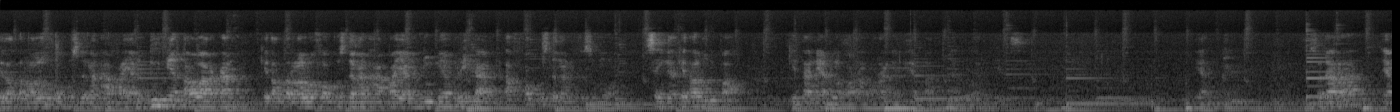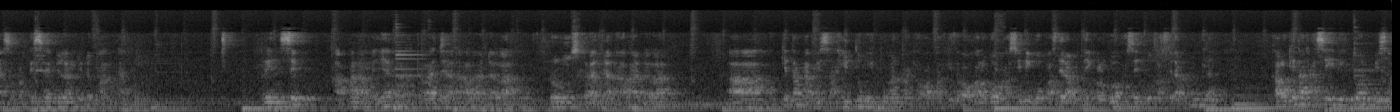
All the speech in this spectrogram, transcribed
kita terlalu fokus dengan apa yang dunia tawarkan, kita terlalu fokus dengan apa yang dunia berikan. Kita fokus dengan itu semua, sehingga kita lupa kita ini adalah orang-orang yang hebat dan luar biasa. Ya, saudara, yang seperti saya bilang di depan tadi, prinsip apa namanya kerajaan Allah adalah rumus kerajaan Allah adalah uh, kita nggak bisa hitung hitungan pakai otak kita. Oh kalau gue kasih ini gue pasti dapat ini. Kalau gue kasih ini gue pasti dapat enggak kalau kita kasih ini Tuhan bisa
